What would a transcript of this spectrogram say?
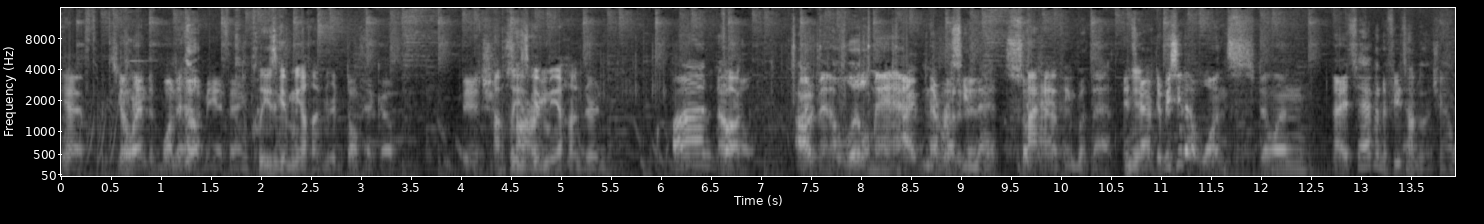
Yeah, I have three. He's gonna land at one ahead of me, I think. Please give me a hundred. Don't hiccup, bitch. I'm Please sorry. give me a hundred. Fun. No, Fuck. I would have been a little mad. I've never Would've seen that. so I bad. have. Anything but that. It's Yeah. Did we see that once, Dylan? It's happened a few times on the channel.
